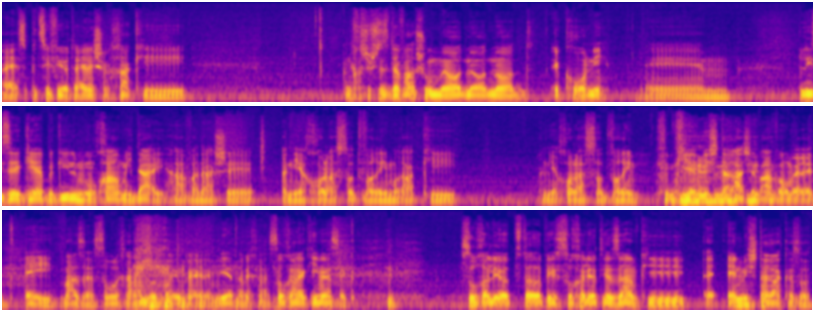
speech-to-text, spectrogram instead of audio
הספציפיות האלה שלך, כי אני חושב שזה דבר שהוא מאוד מאוד מאוד עקרוני. לי זה הגיע בגיל מאוחר מדי, ההבנה שאני יכול לעשות דברים רק כי אני יכול לעשות דברים. כי אין משטרה שבאה ואומרת, היי, מה זה, אסור לך לעשות דברים כאלה, מי אתה בכלל, אסור לך להקים עסק. אסור לך להיות סטארט-אפיסט, אסור לך להיות יזם, כי אין משטרה כזאת.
